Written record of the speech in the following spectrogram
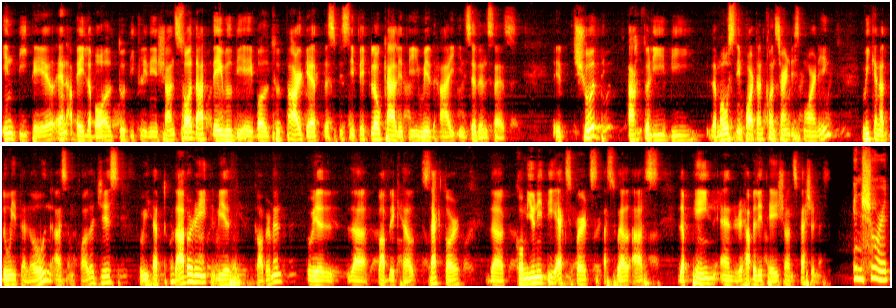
in detail and available to the clinicians so that they will be able to target the specific locality with high incidences. It should actually be the most important concern this morning. We cannot do it alone as oncologists. We have to collaborate with government, with the public health sector, the community experts, as well as the pain and rehabilitation specialists. In short,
